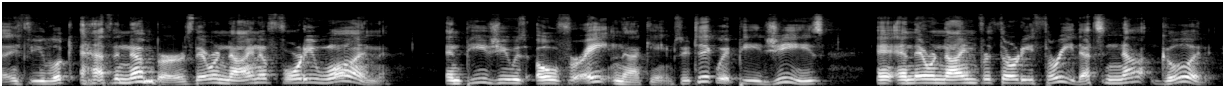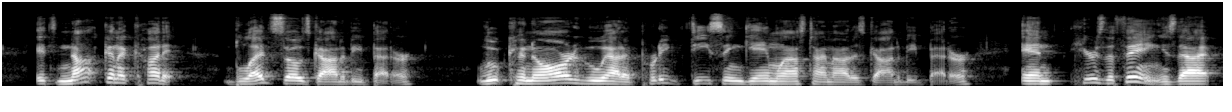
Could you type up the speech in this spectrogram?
if you look at the numbers, they were 9 of 41. And PG was 0 for 8 in that game. So you take away PG's, and they were 9 for 33. That's not good. It's not going to cut it. Bledsoe's got to be better. Luke Kennard, who had a pretty decent game last time out, has got to be better. And here's the thing is that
